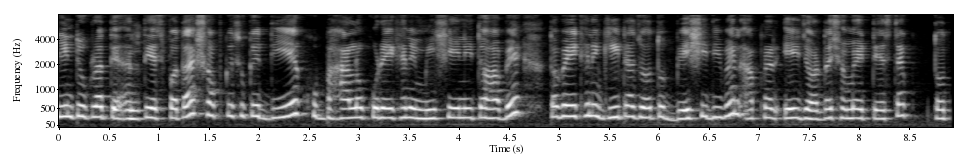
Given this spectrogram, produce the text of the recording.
তিন টুকরা তেজপাতা সব কিছুকে দিয়ে খুব ভালো করে এখানে মিশিয়ে নিতে হবে। তবে এখানে ঘিটা যত বেশি দিবেন, আপনার এই জর্দার সময়ের টেস্টটা তত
